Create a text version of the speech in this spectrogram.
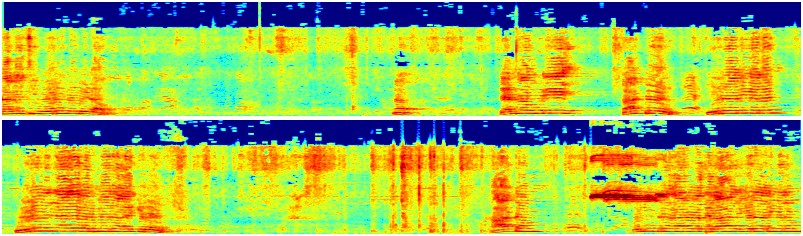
கடைசி ஒரு நிமிடம். தென்னங்குடி காட்டூர். இரு அணிகளும் உடனடியாக வருமாறு அழைக்கிறோம் ஆட்டம் முன்னிட்ட காரணத்தினால் இரு அணிகளும்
